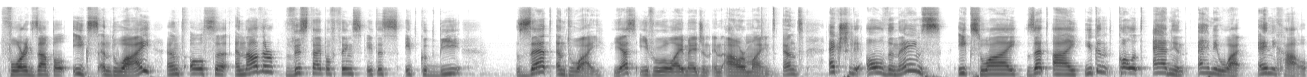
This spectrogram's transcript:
for example x and y and also another this type of things it is it could be z and y yes if we will imagine in our mind and actually all the names x y z i you can call it any any anyway anyhow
